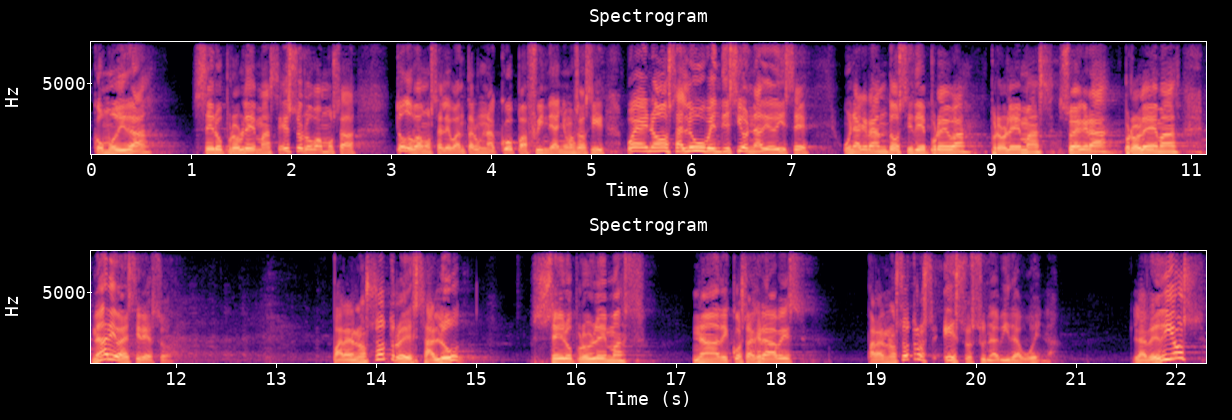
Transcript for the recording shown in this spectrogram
comodidad, cero problemas. Eso lo vamos a, todos vamos a levantar una copa a fin de año, vamos a decir, bueno, salud, bendición. Nadie dice, una gran dosis de prueba, problemas, suegra, problemas. Nadie va a decir eso. Para nosotros es salud, cero problemas, nada de cosas graves. Para nosotros eso es una vida buena. La de Dios,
